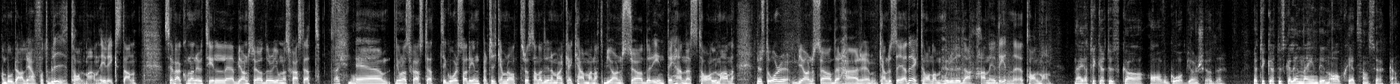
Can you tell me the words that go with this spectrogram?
Han borde aldrig ha fått bli talman i riksdagen. Så välkomna nu till eh, Björn Söder och Jonas Sjöstedt. Tack. Eh, Jonas Sjöstedt, igår sa din partikamrat Rosanna Dinamarca i kammaren att Björn Söder inte är hennes talman. Nu står Björn Söder här. Kan du säga direkt till honom huruvida han är din eh, talman? Nej, jag tycker att du ska avgå, Björn Söder. Jag tycker att du ska lämna in din avskedsansökan.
